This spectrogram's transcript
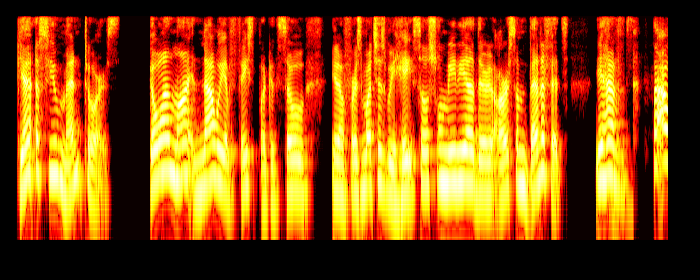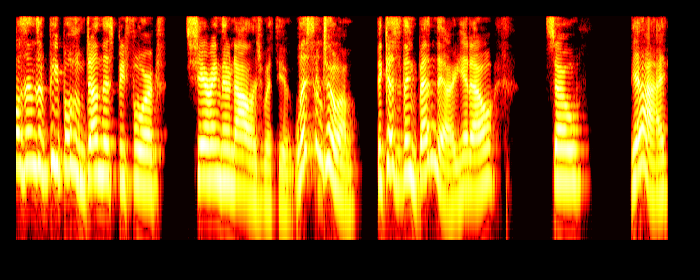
get a few mentors. Go online. Now we have Facebook. And so, you know, for as much as we hate social media, there are some benefits. You have mm-hmm. thousands of people who've done this before sharing their knowledge with you. Listen to them because they've been there, you know? So, yeah, I,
